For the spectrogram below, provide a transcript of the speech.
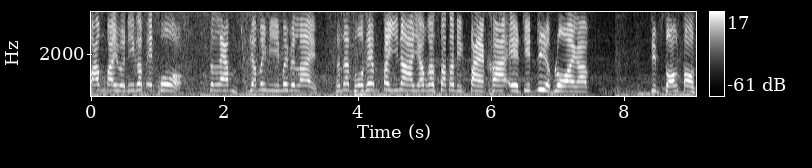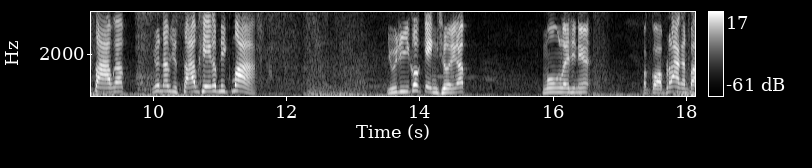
ปั๊มไปวันนี้ครับเอ็กโคสแลมยังไม่มีไม่เป็นไรทางด้านโทเทมตีหน้าย้ำครับซาตาดิกแตกคาเอจิตเรียบร้อยครับ 12 ต่อ 3 ครับ เงินนำอยู่ 3K ครับนิกมา อยู่ดีก็เก่งเฉยครับ งงเลยทีเนี้ยประกอบร่างกันไป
